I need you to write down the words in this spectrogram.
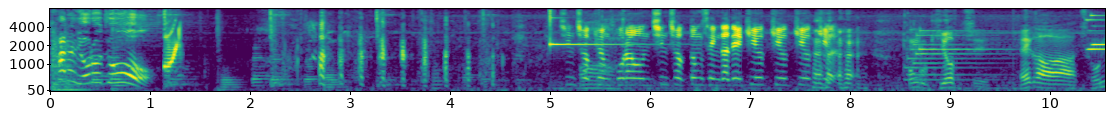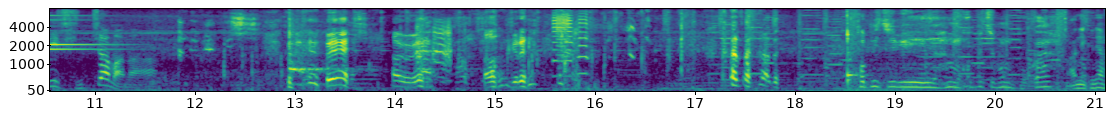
차는 열어줘! 친척형 돌아온 친척 동생 가들 키읔 키읔 키읔 키읔 홍구 귀엽지. 애가 정이 진짜 많아. 왜? 아, 왜? 아, 그래? 가자, 가자. 커피집이 한번 커피집 한번 볼까? 아니, 그냥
